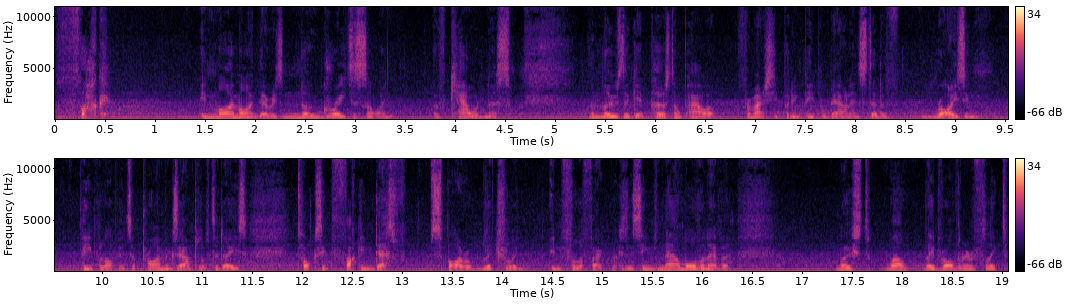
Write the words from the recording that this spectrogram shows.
fuck. In my mind, there is no greater sign of cowardness than those that get personal power from actually putting people down instead of rising people up. It's a prime example of today's toxic fucking death spiral, literally in full effect, because it seems now more than ever most, well, they'd rather inflict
